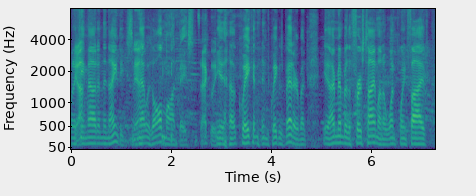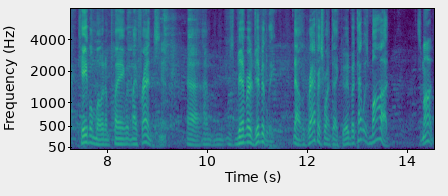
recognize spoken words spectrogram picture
when it came out in the 90s, and Yeah. that was all mod based. Exactly. You know, Quake and, and Quake was better, but you know, I remember the first time on a 1.5 cable modem playing with my friends. Uh, I remember vividly. Now the graphics weren't that good, but that was mod. It's mod.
